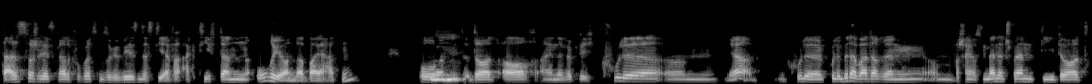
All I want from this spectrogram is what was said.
da ist es zum Beispiel jetzt gerade vor kurzem so gewesen, dass die einfach aktiv dann Orion dabei hatten und mhm. dort auch eine wirklich coole, ähm, ja, coole, coole Mitarbeiterin, ähm, wahrscheinlich aus dem Management, die dort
